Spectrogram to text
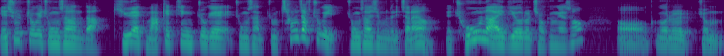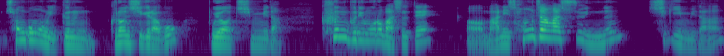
예술 쪽에 종사한다, 기획, 마케팅 쪽에 종사, 좀 창작 쪽에 종사하시는 분들 있잖아요. 좋은 아이디어를 적용해서 어, 그거를 좀 성공으로 이끄는 그런 시기라고 보여집니다. 큰 그림으로 봤을 때 어, 많이 성장할 수 있는 시기입니다.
